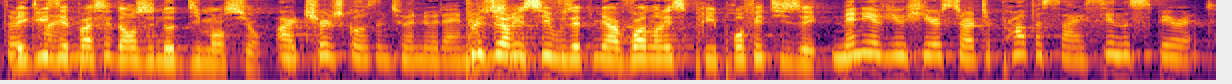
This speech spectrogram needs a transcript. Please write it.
third l'église est time, passée dans une autre dimension. our church goes into a new Plusieurs dimension. ici, vous êtes mis à voir dans l'esprit, prophétiser. Many of you here start to prophesy, see in the spirit,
